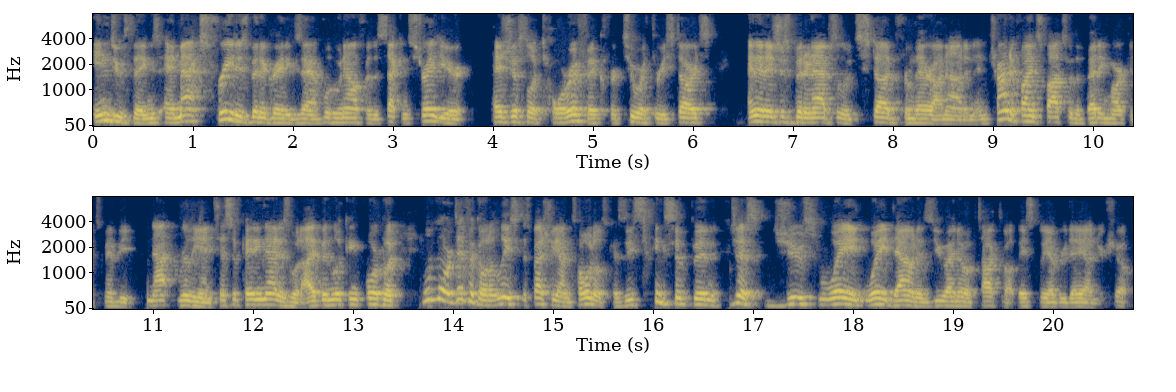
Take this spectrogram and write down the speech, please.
into things, and Max Fried has been a great example, who now for the second straight year has just looked horrific for two or three starts and then it's just been an absolute stud from there on out. And, and trying to find spots where the betting market's maybe not really anticipating that is what I've been looking for, but a little more difficult, at least, especially on totals, because these things have been just juiced way, way down, as you, I know, have talked about basically every day on your show.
